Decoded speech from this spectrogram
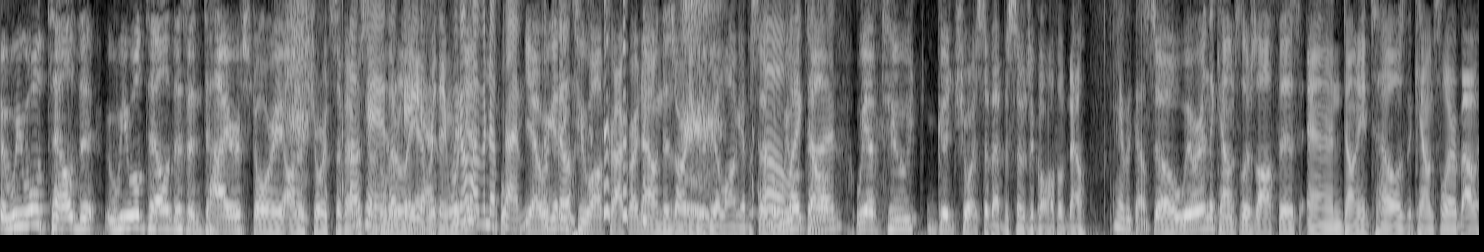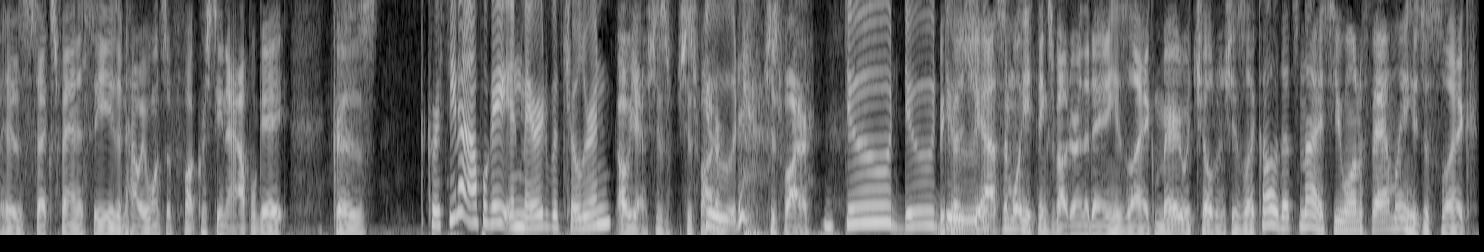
We will tell the. We will tell this entire story on a short sub episode. Okay, literally okay, yeah. everything. We We're don't get- have enough time. Yeah, we're Let's getting go. too off track right now, and this is already going to be a long episode. Oh but we will tell. God. We have two good short stuff episodes to go off of now. Here we go. So we were in the counselor's office, and Donnie tells the counselor about his sex fantasies and how he wants to fuck Christina Applegate. Because Christina Applegate in Married with Children. oh yeah, she's she's fire. Dude. she's fire. Dude, dude, dude. Because dude. she asks him what he thinks about during the day, and he's like, married with children. She's like, oh, that's nice. You want a family? And he's just like,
